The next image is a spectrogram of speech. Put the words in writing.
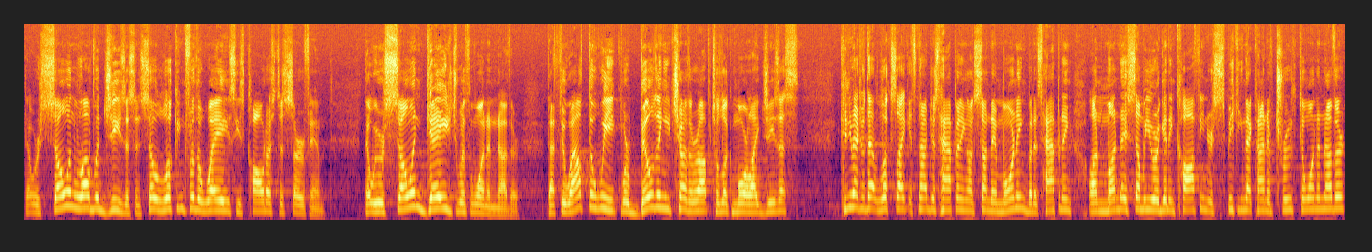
that we're so in love with Jesus and so looking for the ways He's called us to serve Him, that we were so engaged with one another that throughout the week we're building each other up to look more like Jesus. Can you imagine what that looks like? It's not just happening on Sunday morning, but it's happening on Monday. Some of you are getting coffee and you're speaking that kind of truth to one another.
